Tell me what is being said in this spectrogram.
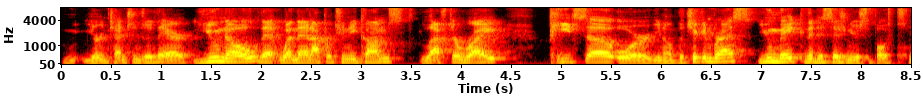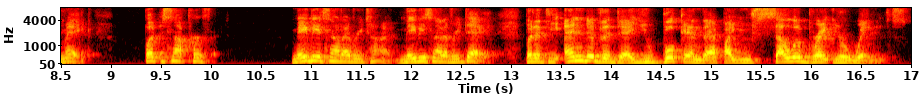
Your intentions are there. You know that when that opportunity comes, left or right, pizza or you know the chicken breast, you make the decision you're supposed to make. But it's not perfect. Maybe it's not every time. Maybe it's not every day. But at the end of the day, you bookend that by you celebrate your wins,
